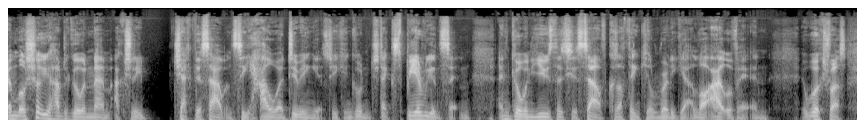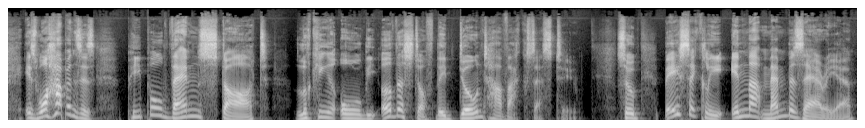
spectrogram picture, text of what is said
and we'll show you how to go and um, actually check this out and see how we're doing it so you can go and just experience it and, and go and use this yourself because I think you'll really get a lot out of it and it works for us. Is what happens is people then start looking at all the other stuff they don't have access to. So basically, in that members area,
